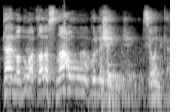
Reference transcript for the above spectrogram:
انتهى الموضوع قال اصنعوا كل شيء سوى النكاح.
